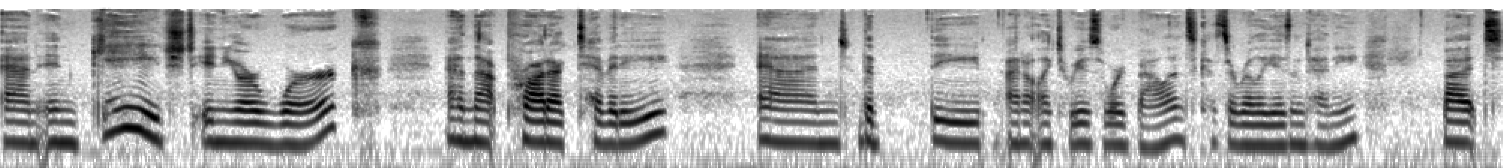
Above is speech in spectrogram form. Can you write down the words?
and engaged in your work and that productivity and the the I don't like to use the word balance because there really isn't any, but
